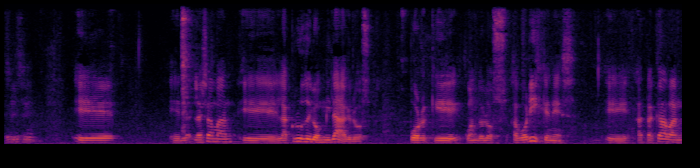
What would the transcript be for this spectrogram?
Sí, sí. Eh, la, llaman la Cruz de los Milagros, porque cuando los aborígenes atacaban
